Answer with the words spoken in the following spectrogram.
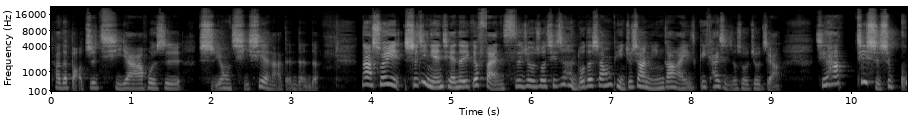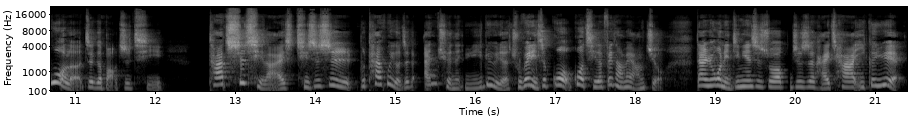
它的保质期呀，或者是使用期限啊等等的。那所以十几年前的一个反思就是说，其实很多的商品，就像您刚才一开始的时候就讲，其实它即使是过了这个保质期。它吃起来其实是不太会有这个安全的疑虑的，除非你是过过期的非常非常久。但如果你今天是说，就是还差一个月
